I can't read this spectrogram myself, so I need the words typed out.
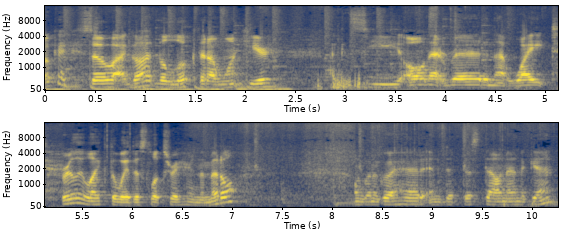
Okay, so I got the look that I want here. I can see all that red and that white. Really like the way this looks right here in the middle. I'm gonna go ahead and dip this down in again.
